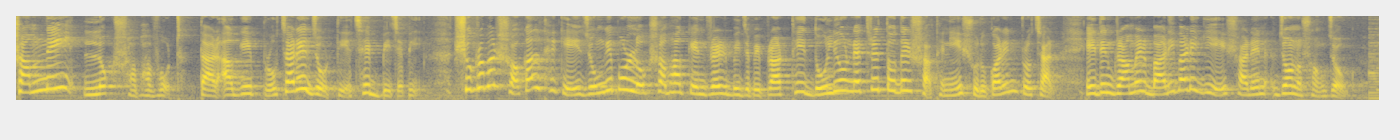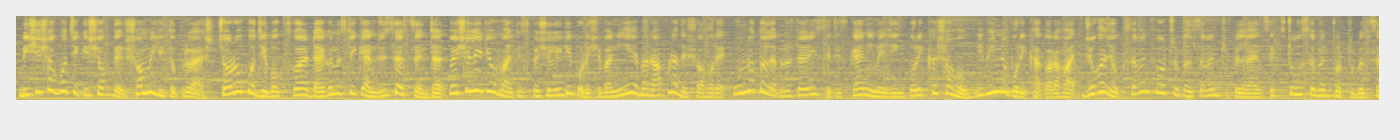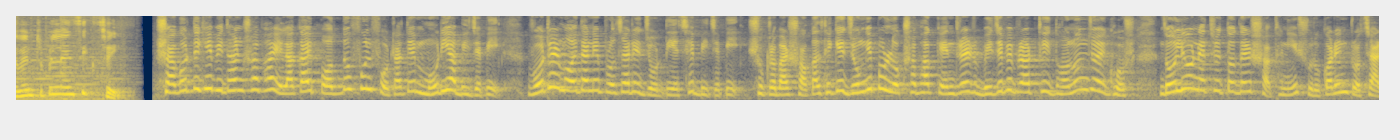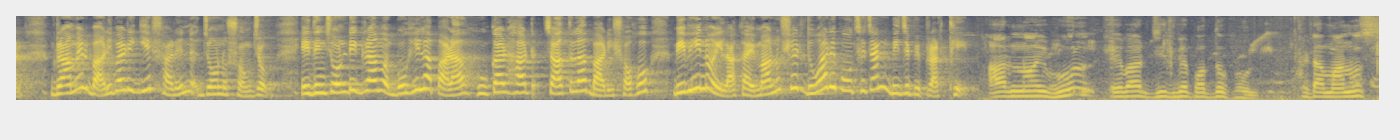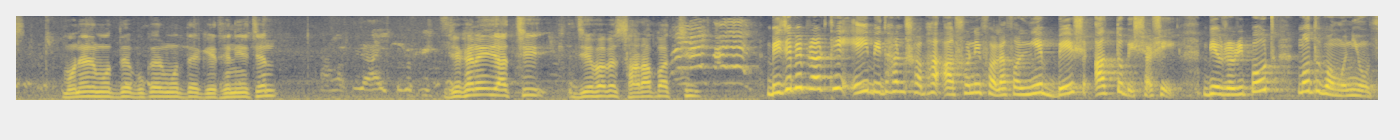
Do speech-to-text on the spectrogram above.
সামনেই লোকসভা ভোট। তার আগে প্রচারে জোর দিয়েছে বিজেপি। শুক্রবার সকাল থেকে জঙ্গিপুর লোকসভা কেন্দ্রের বিজেপি প্রার্থী দলীয় নেতৃত্বদের সাথে নিয়ে শুরু করেন প্রচার। এদিন গ্রামের বাড়ি বাড়ি গিয়ে সারেন জনসংযোগ। বিশেষজ্ঞ চিকিৎসকদের সম্মিলিত প্রয়াস চরক ও Jibak square diagnostic and research centre speciality O multi speciality পরিষেবা নিয়ে এবার আপনাদের শহরে উন্নত ল্যাবরেটরি সিটি স্ক্যান ইমেজিং পরীক্ষা সহ বিভিন্ন পরীক্ষা করা হয়। যোগাযোগ seven four triple seven triple nine six two seven four triple seven triple nine six three Sagardighi বিধানসভা এলাকায় পদ্মফুল ফোটাতে মরিয়া বিজেপি। ভোটের ময়দানে প্রচারে জোর দিয়েছে বিজেপি। শুক্রবার সকাল থেকে জঙ্গিপুর লোকসভা কেন্দ্রের বিজেপি প্রার্থী ধনঞ্জয় ঘোষ দলীয় নেতৃত্বদের সাথে নিয়ে শুরু করেন প্রচার। গ্রামের বাড়ি বাড়ি গিয়ে সারেন জনসংযোগ। এদিন চণ্ডীগ্রাম, বহিলাপাড়া, হুকারহাট, চাতলা বাড়ি সহ বিভিন্ন এলাকায় মানুষের দুয়ারে পৌঁছে যান বিজেপি প্রার্থী। আর নয় ভুল, এবার জিতবে পদ্ম ফুল এটা মানুষ মনের মধ্যে, বুকের মধ্যে গেঁথে নিয়েছেন। যেখানেই যাচ্ছি, যেভাবে সারা পাচ্ছি। বিজেপি প্রার্থী এই বিধানসভা আসনে ফলাফল নিয়ে বেশ আত্মবিশ্বাসী। Bureau report, Madhubanga news.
